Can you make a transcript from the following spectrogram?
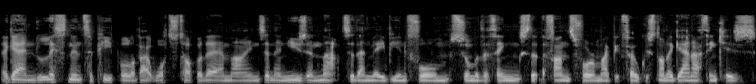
again, listening to people about what's top of their minds and then using that to then maybe inform some of the things that the fans forum might be focused on again, I think is,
